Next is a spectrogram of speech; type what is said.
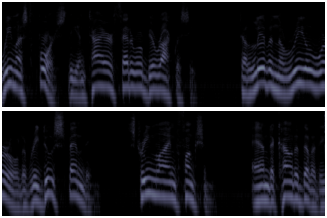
We must force the entire federal bureaucracy to live in the real world of reduced spending, streamlined function, and accountability.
